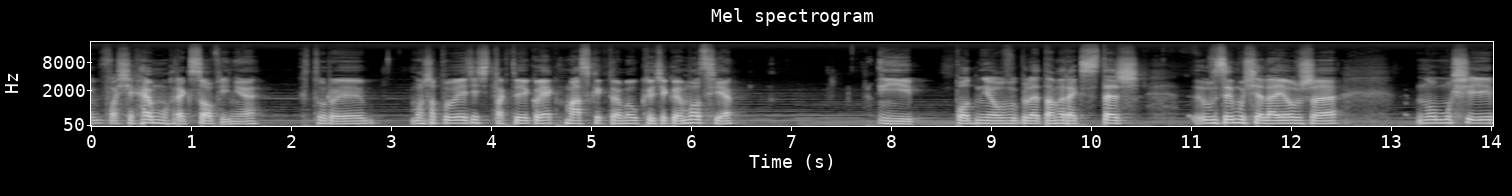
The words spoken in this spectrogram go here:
y, właśnie hełm Rexowi, nie? Który można powiedzieć traktuje go jak maskę, która ma ukryć jego emocje. I pod nią w ogóle tam Rex też łzy mu się leją, że no musi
